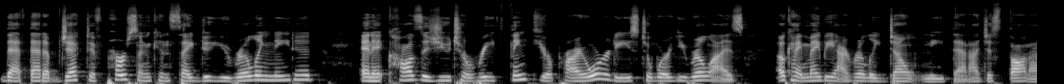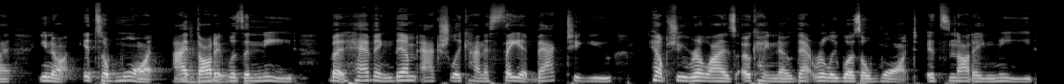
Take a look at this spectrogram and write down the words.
that that objective person can say, do you really need it? And it causes you to rethink your priorities to where you realize, okay, maybe I really don't need that. I just thought I, you know, it's a want. I thought it mm-hmm. was a need, but having them actually kind of say it back to you helps you realize, okay, no, that really was a want. It's not a need.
